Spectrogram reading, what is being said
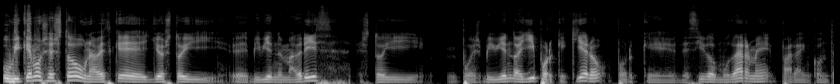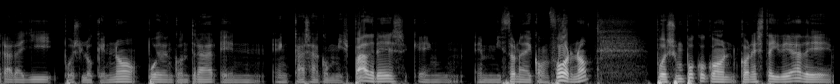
ubiquemos esto una vez que yo estoy eh, viviendo en Madrid, estoy pues viviendo allí porque quiero, porque decido mudarme para encontrar allí pues lo que no puedo encontrar en, casa con mis padres, en, en, mi zona de confort, ¿no? Pues un poco con, esta idea de,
